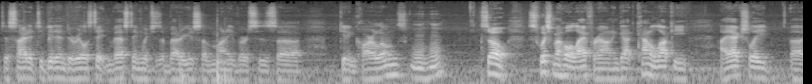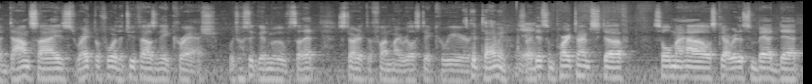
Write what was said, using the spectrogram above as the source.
Decided to get into real estate investing, which is a better use of money versus uh, getting car loans. Mm-hmm. So switched my whole life around and got kind of lucky. I actually uh, downsized right before the 2008 crash, which was a good move. So that started to fund my real estate career. Good timing. So I did some part-time stuff, sold my house, got rid of some bad debt,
